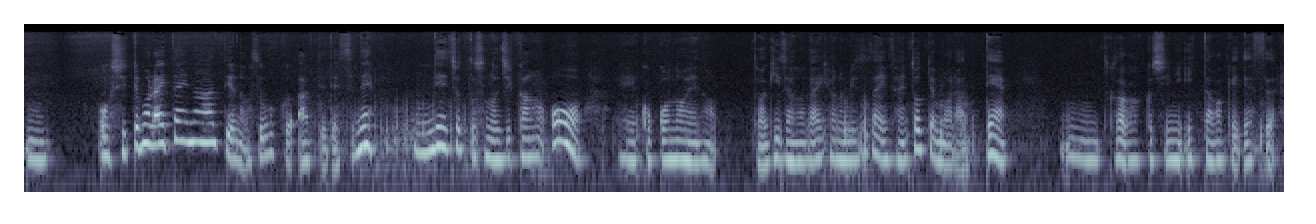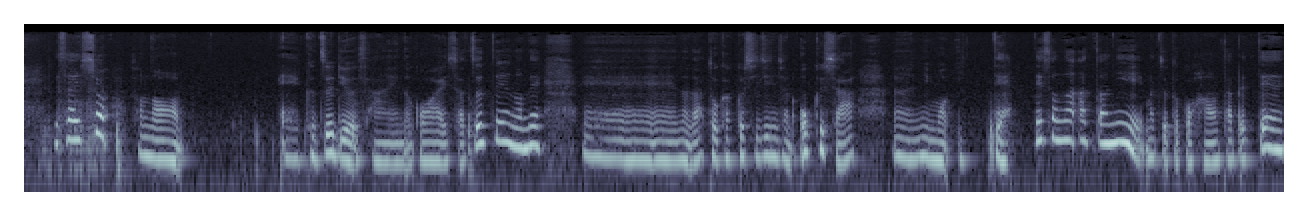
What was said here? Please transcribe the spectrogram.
うん、を知ってもらいたいなっていうのがすごくあってですねでちょっとその時間を、えー、九重のギザの代表の水谷さんにとってもらって、うん、科学しに行ったわけです。で最初そのえ、九頭龍さんへのご挨拶っていうので、えー、なんだ戸隠神社の奥社、うん、にも行ってでその後にまあ、ちょっとご飯を食べて、え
